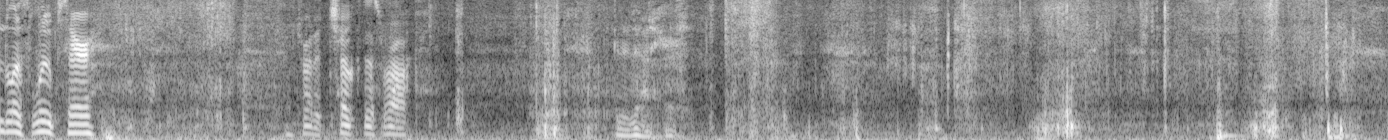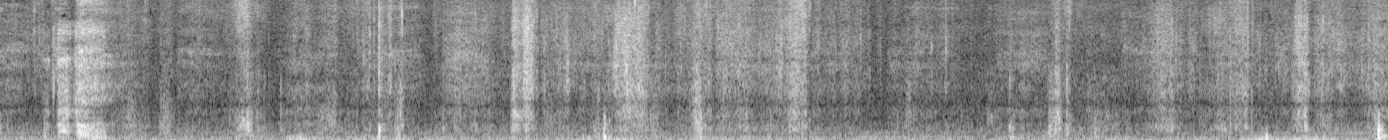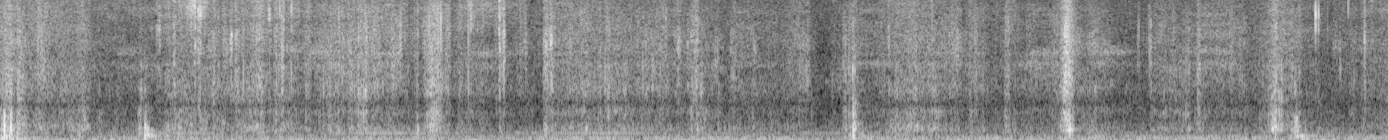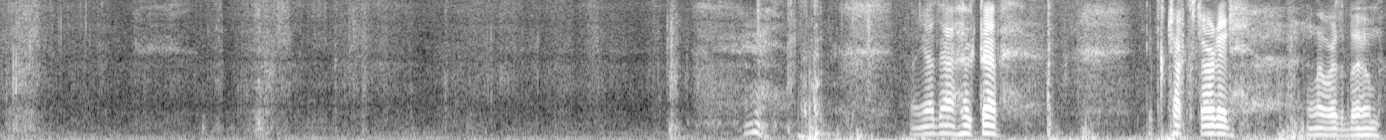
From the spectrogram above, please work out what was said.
endless loops here. Try to choke this rock. Get it out of here. I got that hooked up. Get the truck started. Lower the boom.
